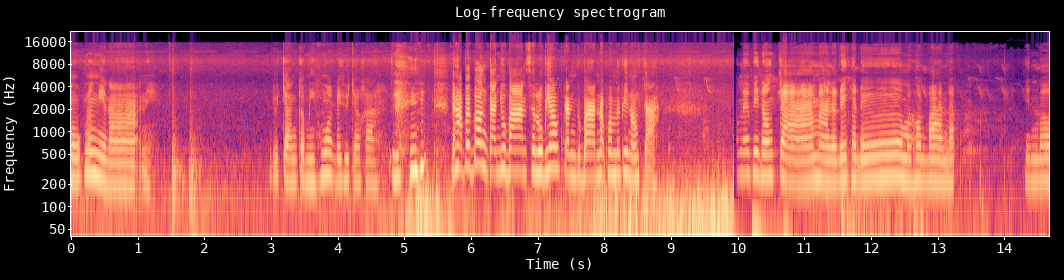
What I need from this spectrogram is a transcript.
มุกนึงนี่ละนี่อยู่จันก็มีหวกได้ทุเจ้าค่ะนะคะไปเบิ่งกันอยู่บ้านสรุปยอดกันอยู่บ้านนะพ่อแม่พี่น้องจ๋าพ่อแม่พี่น้องจ๋ามาแล้วเด้อค่ะเด้อมาฮอดบ้านละเห็นบอ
